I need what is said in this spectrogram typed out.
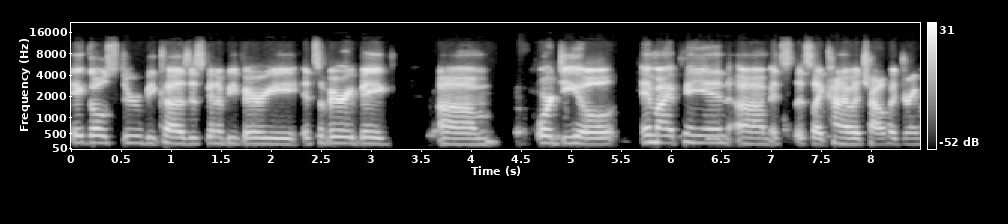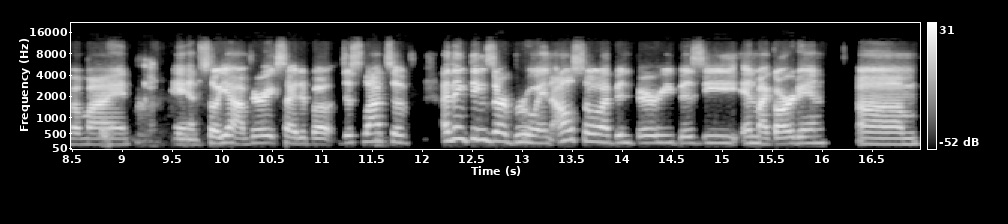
it goes through because it's going to be very. It's a very big um, ordeal in my opinion. Um, it's it's like kind of a childhood dream of mine, and so yeah, I'm very excited about just lots of. I think things are brewing. Also, I've been very busy in my garden. Um,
